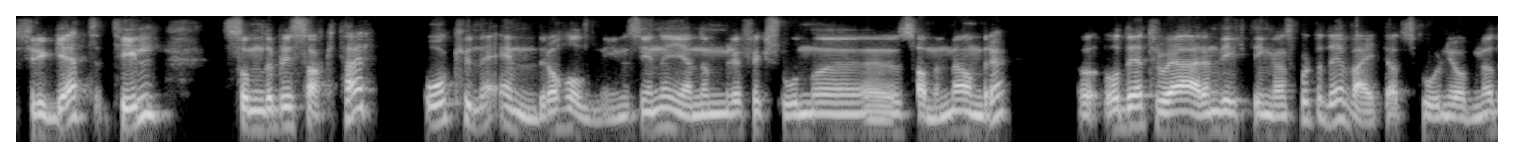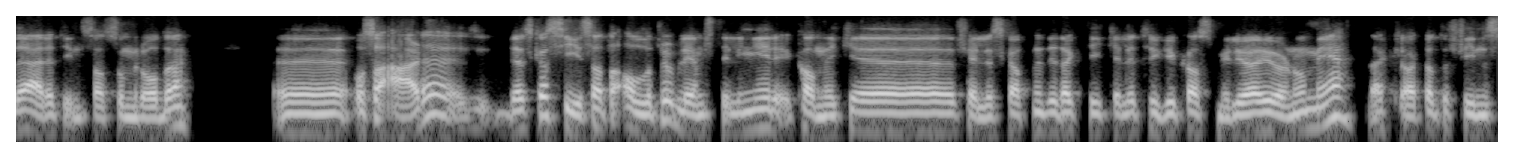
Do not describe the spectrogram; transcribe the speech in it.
trygghet til, som det blir sagt her, og kunne endre holdningene sine gjennom refleksjon uh, sammen med andre. Og, Det tror jeg er en viktig inngangsport, og det vet jeg at skolen jobber med. og Det er et innsatsområde. Uh, og så er Det det skal sies at alle problemstillinger kan ikke fellesskapene didaktikk eller trygge klassemiljøer gjøre noe med. Det er klart at det finnes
